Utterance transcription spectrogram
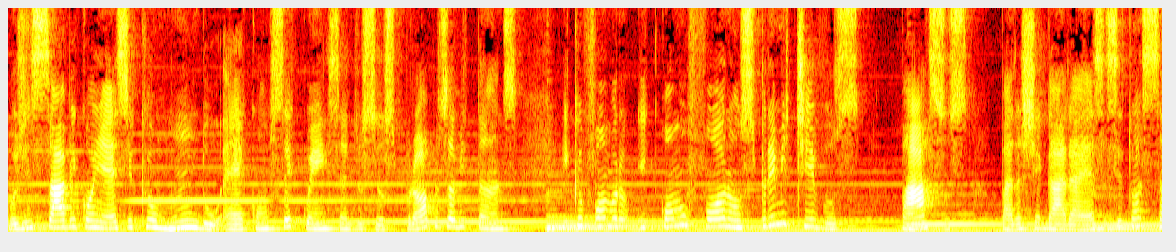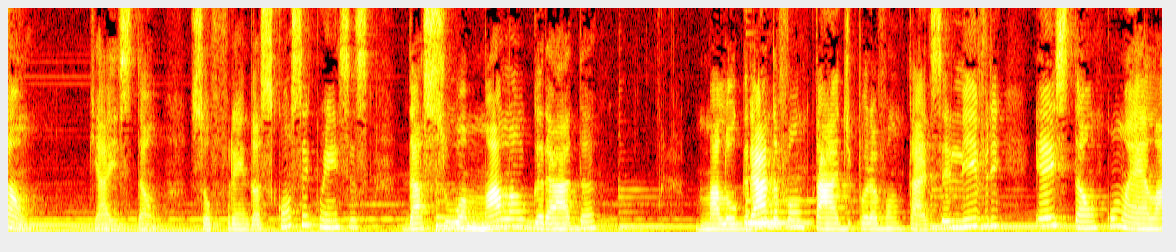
Hoje sabe e conhece que o mundo é consequência dos seus próprios habitantes e, que foram, e como foram os primitivos passos para chegar a essa situação, que aí estão sofrendo as consequências da sua malograda malograda vontade por a vontade de ser livre e estão com ela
